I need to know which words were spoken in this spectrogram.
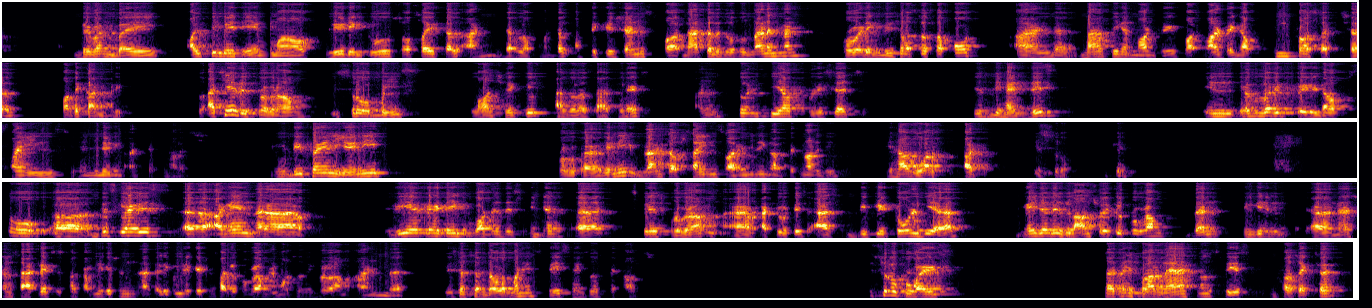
driven by ultimate aim of leading to societal and developmental applications for natural resources management, providing disaster support, and uh, mapping and monitoring, monitoring of infrastructure for the country. To achieve this program, ISRO builds launch vehicle as well as satellites and plenty of research is behind this in every field of science, engineering and technology. You define any uh, any branch of science or engineering or technology, you have worked at ISRO. Okay. So uh, this slide is uh, again uh, reiterating what is this Indian uh, space program uh, activities as briefly told here. Major is launch vehicle program, then Indian National Satellite System Communication and Telecommunication Satellite Program, Remote Sensing Program, and Research and Development in Space Sciences Technology. ISRO provides service for national space infrastructure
